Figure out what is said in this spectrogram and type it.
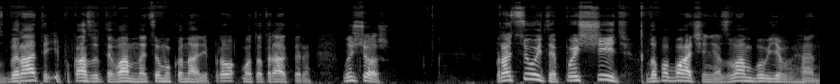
збирати і показувати вам на цьому каналі про мототрактори. Ну що ж, працюйте, пишіть. До побачення. З вами був Євген.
